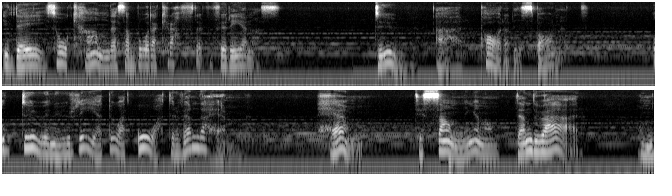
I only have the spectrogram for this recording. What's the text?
I dig så kan dessa båda krafter förenas. Du är paradisbarnet och du är nu redo att återvända hem. Hem till sanningen om den du är, om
